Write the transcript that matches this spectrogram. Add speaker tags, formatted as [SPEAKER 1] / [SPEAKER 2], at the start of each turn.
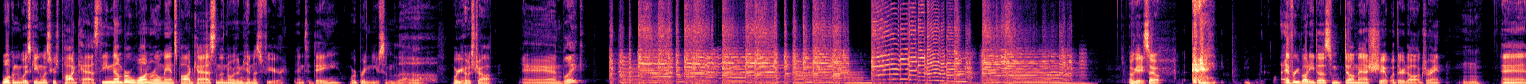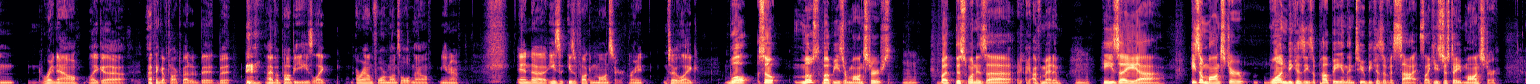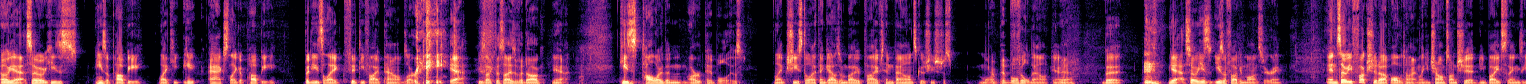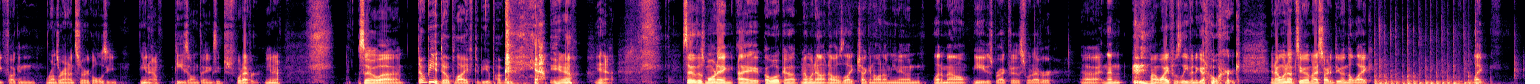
[SPEAKER 1] Welcome to Whiskey and Whiskers Podcast, the number one romance podcast in the Northern Hemisphere. And today we're bringing you some love. We're your host, Chop.
[SPEAKER 2] And Blake.
[SPEAKER 1] Okay, so everybody does some dumbass shit with their dogs, right? Mm-hmm. And right now, like, uh, I think I've talked about it a bit, but I have a puppy. He's like around four months old now, you know, and uh, he's he's a fucking monster, right? So like,
[SPEAKER 2] Well, so most puppies are monsters, but this one is uh I've met him. He's a uh he's a monster one because he's a puppy and then two because of his size. Like he's just a monster.
[SPEAKER 1] oh yeah, so he's he's a puppy. Like he he acts like a puppy, but he's like fifty five pounds already.
[SPEAKER 2] Yeah, he's like the size of a dog.
[SPEAKER 1] Yeah. He's taller than our pit bull is. Like she still I think has him by five, ten pounds because she's just more filled out. Yeah.
[SPEAKER 2] Yeah.
[SPEAKER 1] But yeah, so he's he's a fucking monster, right? And so he fucks shit up all the time. Like he chomps on shit, he bites things, he fucking runs around in circles, he you know, pees on things, he just whatever, you know. So uh
[SPEAKER 2] That would be a dope life to be a puppy.
[SPEAKER 1] yeah.
[SPEAKER 2] you know?
[SPEAKER 1] Yeah. So this morning, I, I woke up and I went out and I was like checking on him, you know, and let him out, eat his breakfast, whatever. Uh, and then my wife was leaving to go to work, and I went up to him and I started doing the like, like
